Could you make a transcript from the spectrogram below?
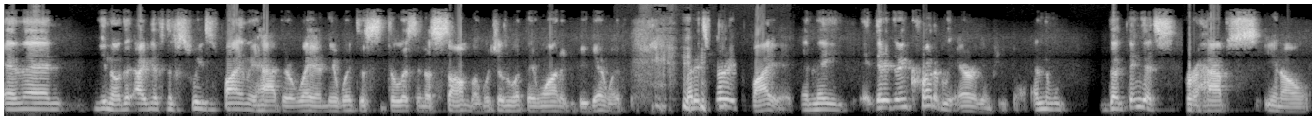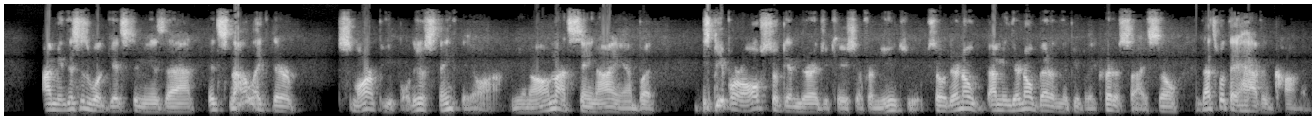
And then you know, the, I guess the Swedes finally had their way and they went to, to listen to samba, which is what they wanted to begin with. But it's very divided, and they they're, they're incredibly arrogant people. And the, the thing that's perhaps you know, I mean, this is what gets to me is that it's not like they're smart people; they just think they are. You know, I'm not saying I am, but these people are also getting their education from YouTube. So they're no, I mean, they're no better than the people they criticize. So that's what they have in common.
